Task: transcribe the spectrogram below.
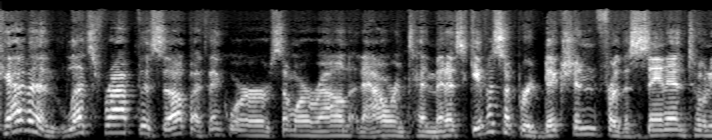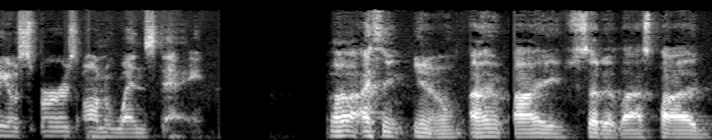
Kevin, let's wrap this up. I think we're somewhere around an hour and ten minutes. Give us a prediction for the San Antonio Spurs on Wednesday. Uh, I think you know I I said it last pod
